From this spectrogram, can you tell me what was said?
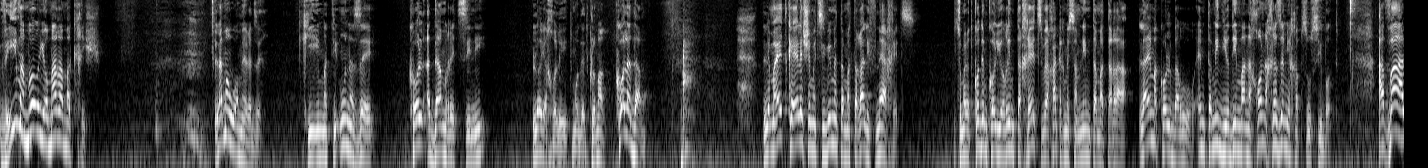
ואם אמור יאמר המכחיש. למה הוא אומר את זה? כי עם הטיעון הזה, כל אדם רציני לא יכול להתמודד. כלומר, כל אדם, למעט כאלה שמציבים את המטרה לפני החץ. זאת אומרת, קודם כל יורים את החץ ואחר כך מסמנים את המטרה. להם הכל ברור, הם תמיד יודעים מה נכון, אחרי זה הם יחפשו סיבות. אבל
